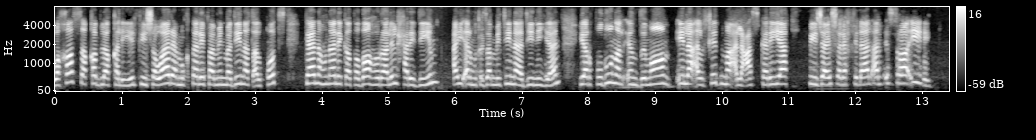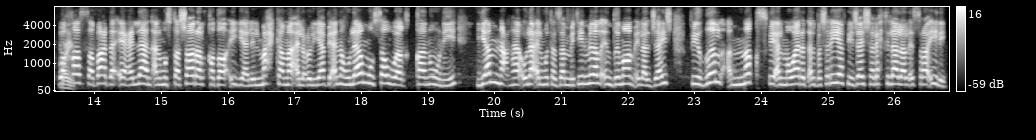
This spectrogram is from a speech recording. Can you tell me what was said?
وخاصة قبل قليل في شوارع مختلفة من مدينة القدس كان هنالك تظاهرة للحريديم أي المتزمتين دينيا يرفضون الانضمام إلى الخدمة العسكرية في جيش الاحتلال الإسرائيلي. وخاصة بعد إعلان المستشارة القضائية للمحكمة العليا بأنه لا مسوغ قانوني يمنع هؤلاء المتزمتين من الانضمام إلى الجيش في ظل النقص في الموارد البشرية في جيش الاحتلال الإسرائيلي.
